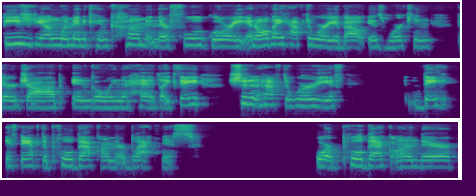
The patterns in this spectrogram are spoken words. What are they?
these young women can come in their full glory and all they have to worry about is working their job and going ahead. Like, they shouldn't have to worry if they if they have to pull back on their blackness or pull back on their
